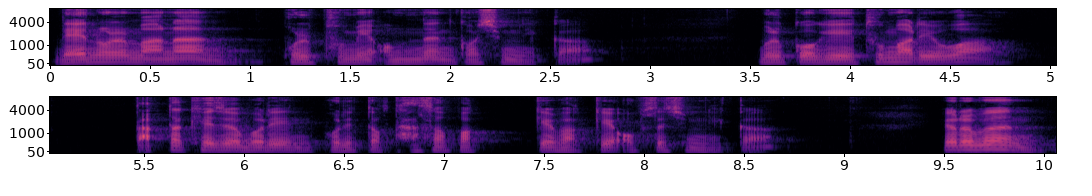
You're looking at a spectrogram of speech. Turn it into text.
내놓을 만한 볼품이 없는 것입니까? 물고기 두 마리와 딱딱해져 버린 보리떡 다섯 개밖에 없으십니까? 여러분,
